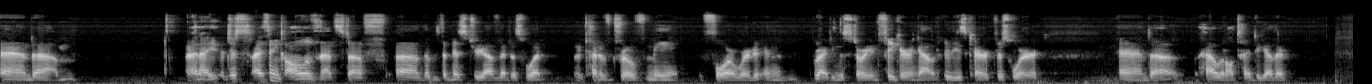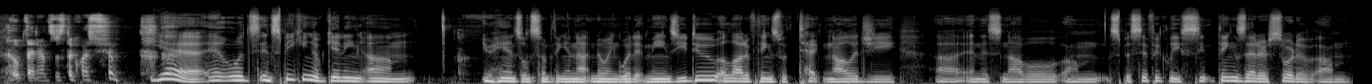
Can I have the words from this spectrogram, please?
and um, and I just I think all of that stuff, uh, the, the mystery of it, is what kind of drove me forward in writing the story and figuring out who these characters were and uh, how it all tied together. I hope that answers the question. yeah, it was. And speaking of getting um, your hands on something and not knowing what it means, you do a lot of things with technology uh, in this novel. Um, specifically, things that are sort of um,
